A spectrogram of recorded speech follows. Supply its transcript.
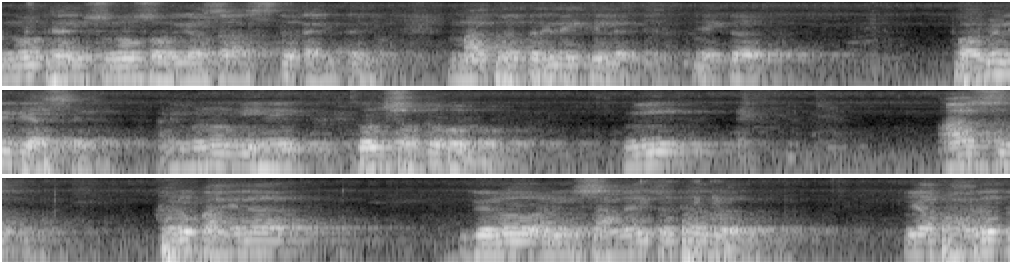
नो थँक्स नो सॉरी असं असतं काहीतरी मात्र तरी देखील एक फॉर्मॅलिटी असते आणि म्हणून मी हे दोन शब्द बोललो मी आज खरं पाहायला गेलो आणि सांगायचं ठरलं या भारत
